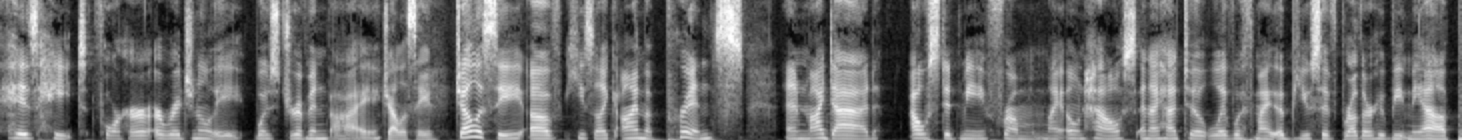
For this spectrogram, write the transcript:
his hate for her originally was driven by Jealousy. jealousy of he's like I'm a prince and my dad ousted me from my own house and I had to live with my abusive brother who beat me up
